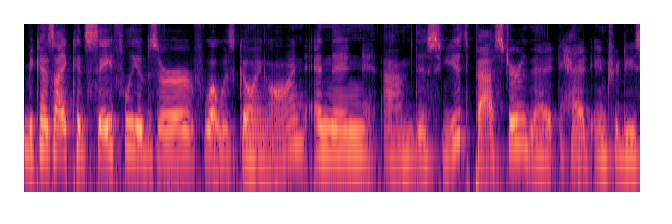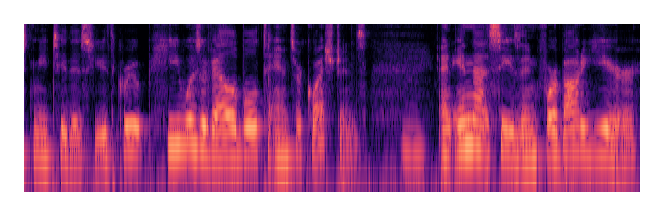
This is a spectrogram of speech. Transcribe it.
because I could safely observe what was going on. And then um, this youth pastor that had introduced me to this youth group, he was available to answer questions. And in that season, for about a year,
